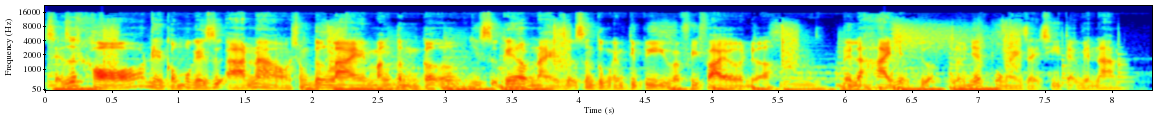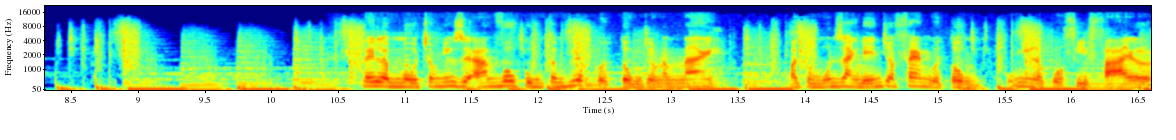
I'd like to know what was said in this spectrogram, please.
Sẽ rất khó để có một cái dự án nào trong tương lai mang tầm cỡ như sự kết hợp này giữa Sơn Tùng MTP và Free Fire nữa. Đây là hai hiện tượng lớn nhất của ngành giải trí tại Việt Nam. Đây là một trong những dự án vô cùng tâm huyết của Tùng trong năm nay mà Tùng muốn dành đến cho fan của Tùng cũng như là của Free Fire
